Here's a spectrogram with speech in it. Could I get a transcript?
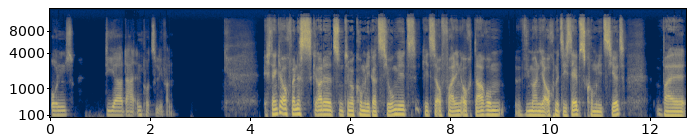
und dir da Input zu liefern. Ich denke auch, wenn es gerade zum Thema Kommunikation geht, geht es ja auch vor allen Dingen auch darum, wie man ja auch mit sich selbst kommuniziert, weil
